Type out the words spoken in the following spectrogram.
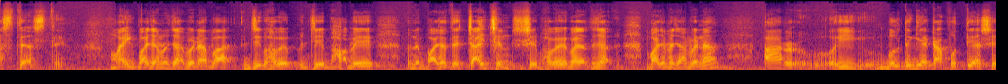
আস্তে আস্তে। মাইক বাজানো যাবে না বা যেভাবে যেভাবে মানে বাজাতে চাইছেন, সেভাবে বাজাতে বাজানো যাবে না। আর ওই বলতে গিয়ে একটা আপত্তি আসে,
